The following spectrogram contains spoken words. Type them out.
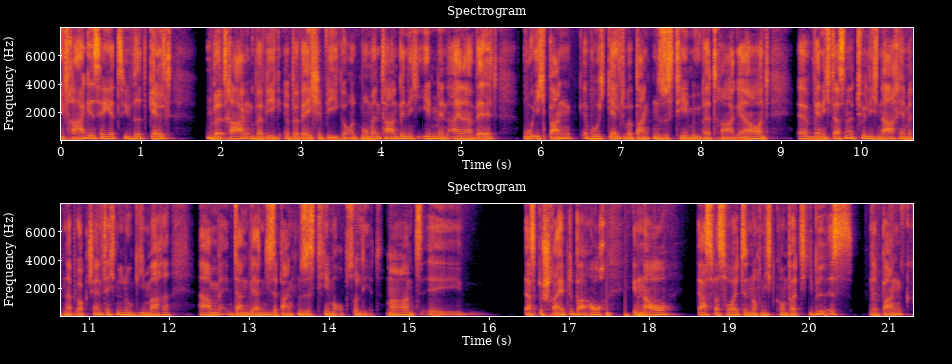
die Frage ist ja jetzt, wie wird Geld übertragen, über, Wege, über welche Wege? Und momentan bin ich eben in einer Welt, wo ich, Bank, wo ich Geld über Bankensysteme übertrage. Ja? Und äh, wenn ich das natürlich nachher mit einer Blockchain-Technologie mache, ähm, dann werden diese Bankensysteme obsolet. Ne? Und äh, das beschreibt aber auch genau das, was heute noch nicht kompatibel ist. Eine Bank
